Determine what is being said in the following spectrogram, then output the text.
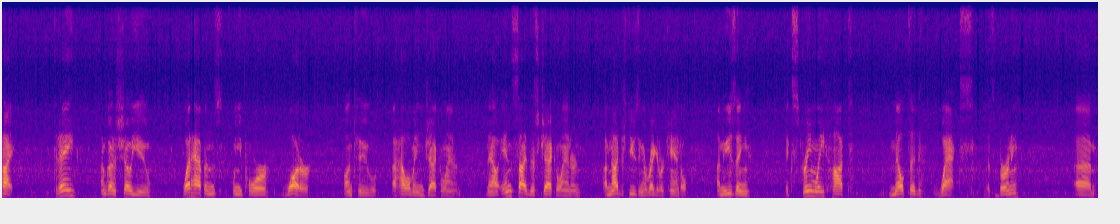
Hi. Today I'm going to show you what happens when you pour water onto a Halloween jack-o'-lantern. Now inside this jack-o'-lantern I'm not just using a regular candle. I'm using extremely hot melted wax that's burning. Um,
